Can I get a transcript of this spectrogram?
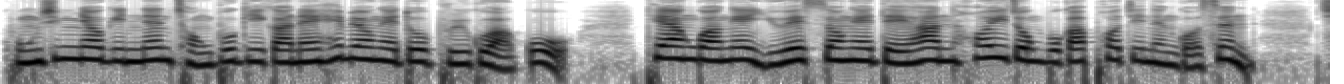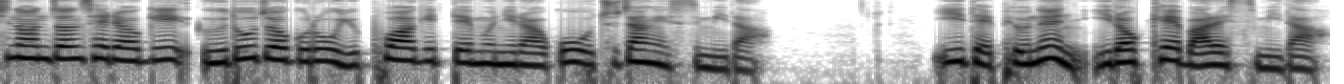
공식력 있는 정부기관의 해명에도 불구하고 태양광의 유해성에 대한 허위 정보가 퍼지는 것은 친원전 세력이 의도적으로 유포하기 때문이라고 주장했습니다. 이 대표는 이렇게 말했습니다.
